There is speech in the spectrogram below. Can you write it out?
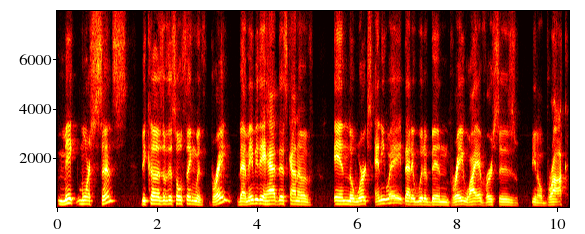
make more sense because of this whole thing with Bray that maybe they had this kind of in the works anyway, that it would have been Bray Wyatt versus you know Brock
